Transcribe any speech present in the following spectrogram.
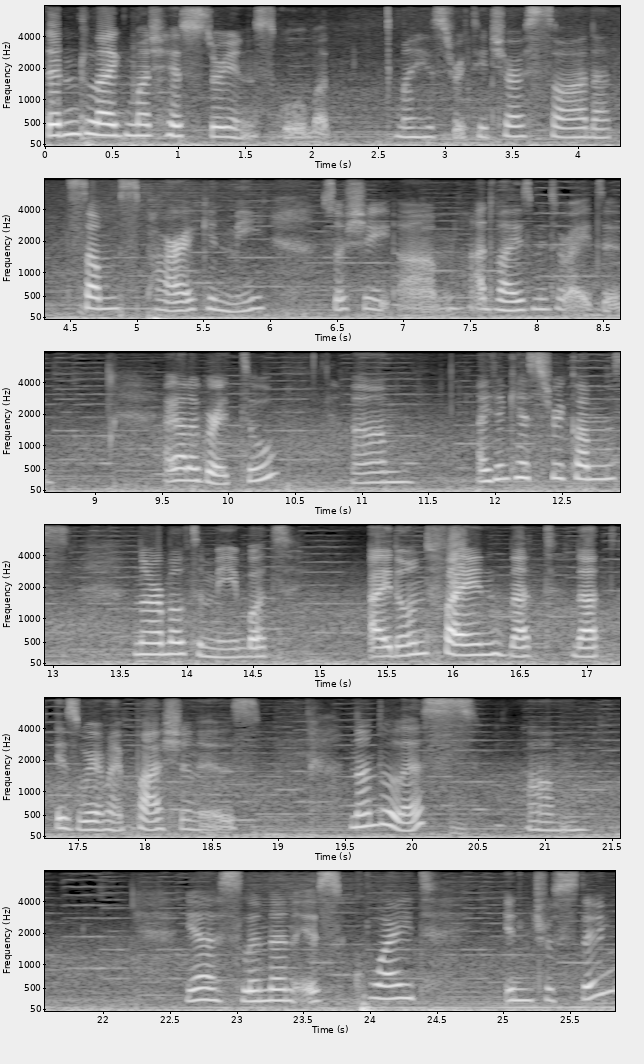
didn't like much history in school, but my history teacher saw that some spark in me, so she um, advised me to write it. I got a grade two. Um, I think history comes normal to me, but I don't find that that is where my passion is. Nonetheless, um, yes linden is quite interesting.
